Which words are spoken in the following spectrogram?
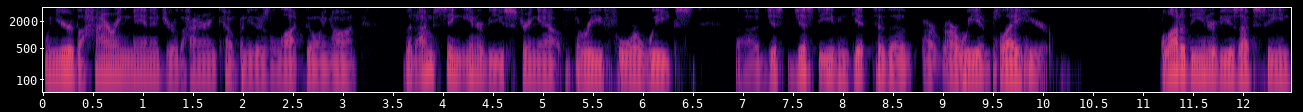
when you're the hiring manager or the hiring company, there's a lot going on. But I'm seeing interviews string out three, four weeks, uh, just just to even get to the are, are we in play here? A lot of the interviews I've seen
